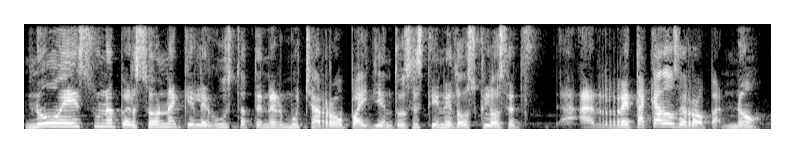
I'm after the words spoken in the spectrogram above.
No es una persona que le gusta tener mucha ropa y entonces tiene dos closets ah, retacados de ropa. No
